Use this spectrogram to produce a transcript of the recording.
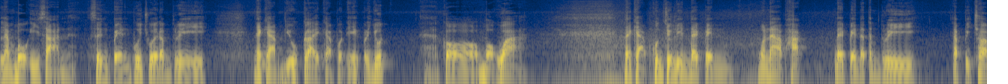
แลมโบอีสาน ซึ่งเป็นผู้ช่วยรัฐมนตรีนะครับอยู่ใกล้กับพลเอกประยุทธ์นะก็บอกว่านะครับคุณจุลินได้เป็นหัวหน้าพักได้เป็นรัฐมนตรี รับผิดชอบ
